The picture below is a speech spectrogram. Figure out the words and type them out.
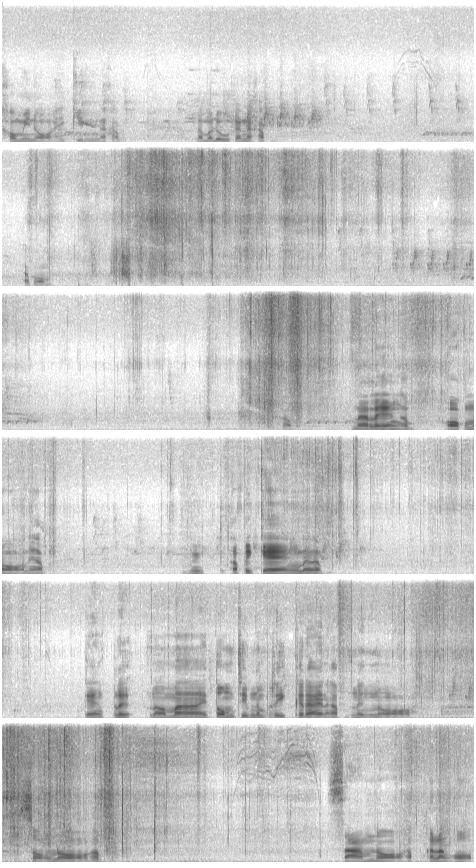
เขามีหน่อให้กินนะครับ เรามาดูกันนะครับ ครับผมครับหน้าแรงครับออกหน่อเนี่ยครับนี่เอาไปแกงนะครับ แกงเปลือกหน่อไม้ต้มจิ้มน้ำพริกก็ได้นะครับหนึ่งหน่อสองหน่อครับสามหน่อครับกำลังออก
